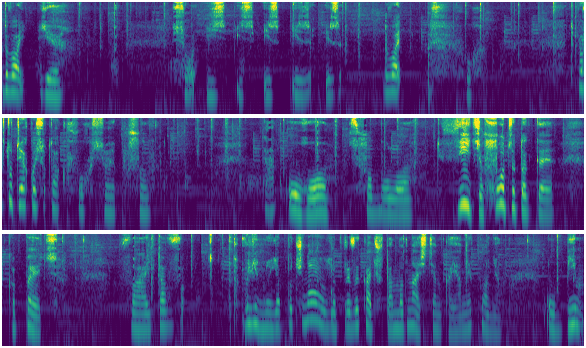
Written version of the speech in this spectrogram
Давай, є. Все, із, із, із, із, із. Давай. Фух. Тепер тут якось отак. Фух, все, я пройшов. Так, ого, що було? Дивіться, що це таке? Капець. Вай, та ва... Та блін, ну я починаю вже привикати, що там одна стінка, я не поняв. О, бім,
